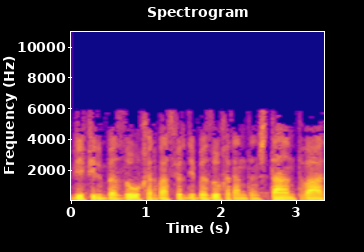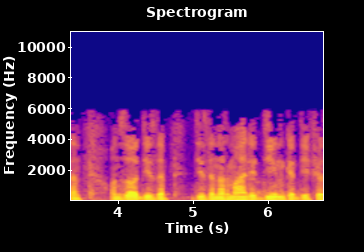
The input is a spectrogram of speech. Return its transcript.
wie viele Besucher, was für die Besucher an den Stand waren und so diese diese normale Dinge, die für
